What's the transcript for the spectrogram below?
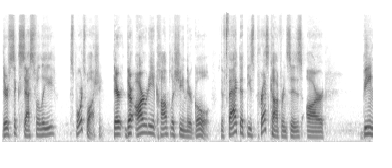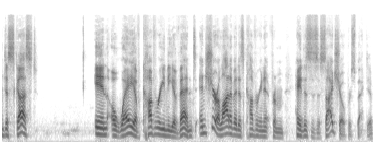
they're successfully sports washing. They're they're already accomplishing their goal. The fact that these press conferences are being discussed in a way of covering the event, and sure, a lot of it is covering it from, hey, this is a sideshow perspective.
